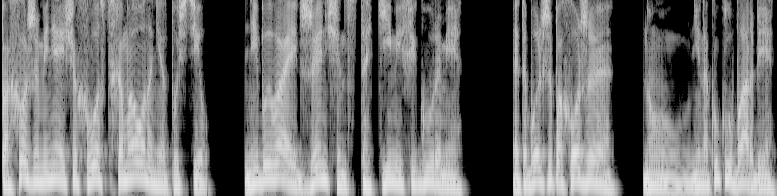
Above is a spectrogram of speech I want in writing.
Похоже, меня еще хвост Хамаона не отпустил. Не бывает женщин с такими фигурами. Это больше похоже, ну, не на куклу Барби.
